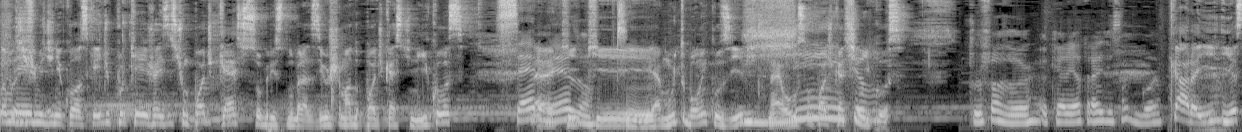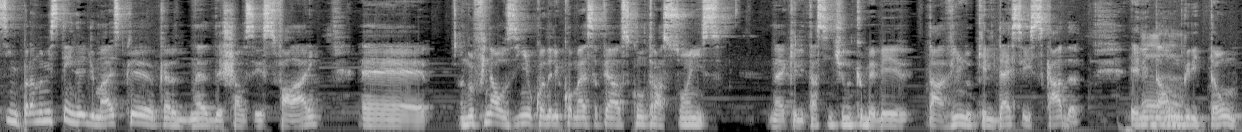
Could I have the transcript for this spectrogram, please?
falamos de filme de Nicolas Cage porque já existe um podcast sobre isso no Brasil chamado Podcast Nicolas. Sério né, mesmo? Que, que é muito bom, inclusive, né? Ouça um podcast eu- Nicolas. Por favor, eu quero ir atrás disso agora. Cara, e, e assim, pra não me estender demais, porque eu quero né, deixar vocês falarem, é, no finalzinho, quando ele começa a ter as contrações, né, que ele tá sentindo que o bebê tá vindo, que ele desce a escada, ele dá um gritão.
